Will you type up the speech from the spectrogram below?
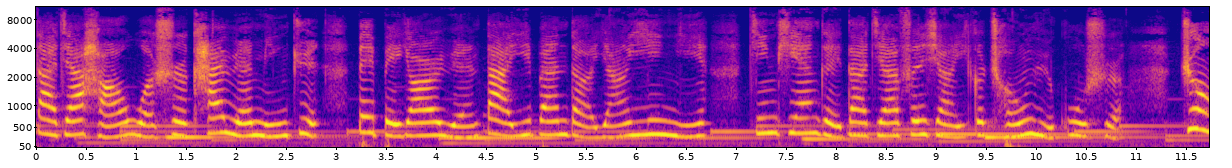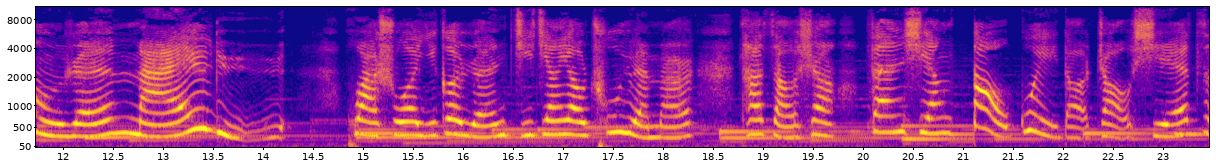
大家好，我是开元明郡贝贝幼儿园大一班的杨依妮，今天给大家分享一个成语故事“郑人买履”。话说，一个人即将要出远门，他早上翻箱倒柜的找鞋子，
